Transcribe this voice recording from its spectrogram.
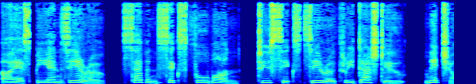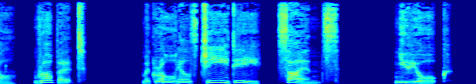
ISBN 0-7641-2603-2, Mitchell, Robert. McGraw-Hill's GED, Science. New York,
